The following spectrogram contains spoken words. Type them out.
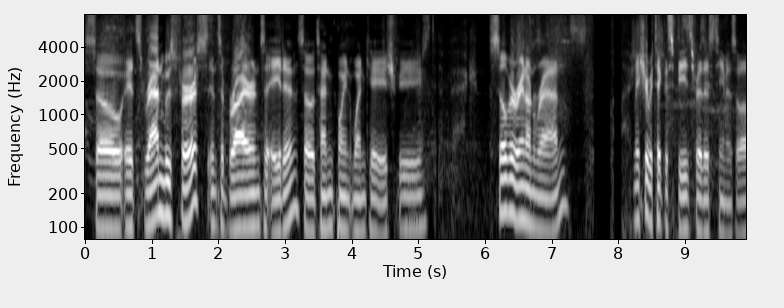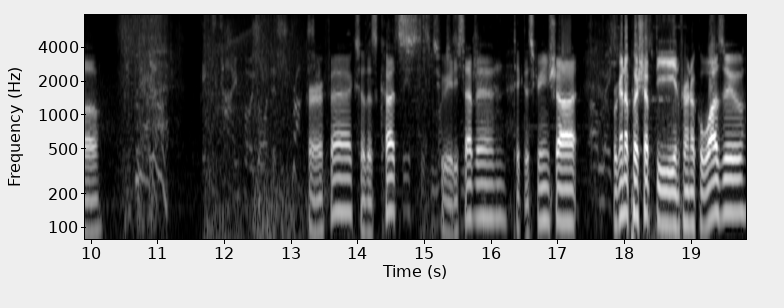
So it's Rand moves first into Briar into Adin, so 10.1k HP. Silver Rain on Ran. Make sure we take the speeds for this team as well. Perfect. So this cuts 287. Take the screenshot. We're gonna push up the Inferno Kawazu,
